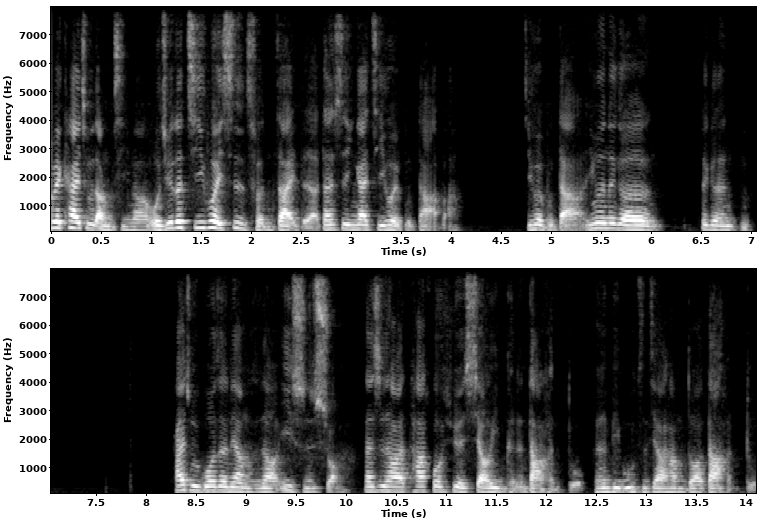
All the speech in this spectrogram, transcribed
会被开除党籍吗？我觉得机会是存在的，但是应该机会不大吧？机会不大，因为那个这个开除郭正亮知道一时爽，但是他他后续的效应可能大很多，可能比吴子嘉他们都要大很多。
